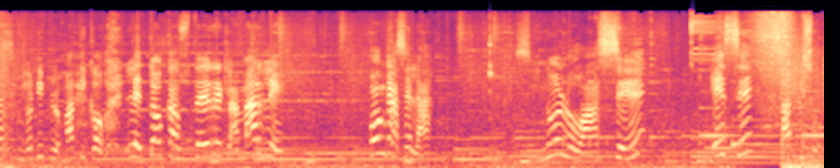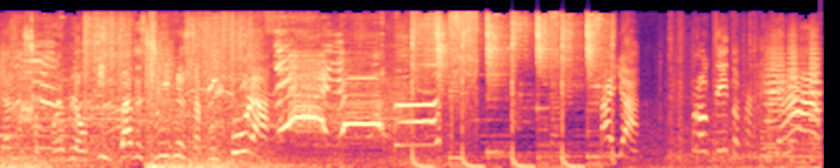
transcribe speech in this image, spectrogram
Acá, señor diplomático. Le toca a usted reclamarle. Póngasela. Si no lo hace, ese va a pisotear nuestro pueblo y va a destruir nuestra cultura. Vaya, prontito para allá.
